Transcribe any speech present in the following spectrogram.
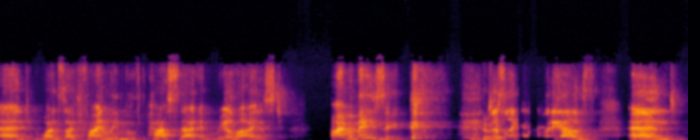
and once i finally moved past that and realized i'm amazing just like everybody else. And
